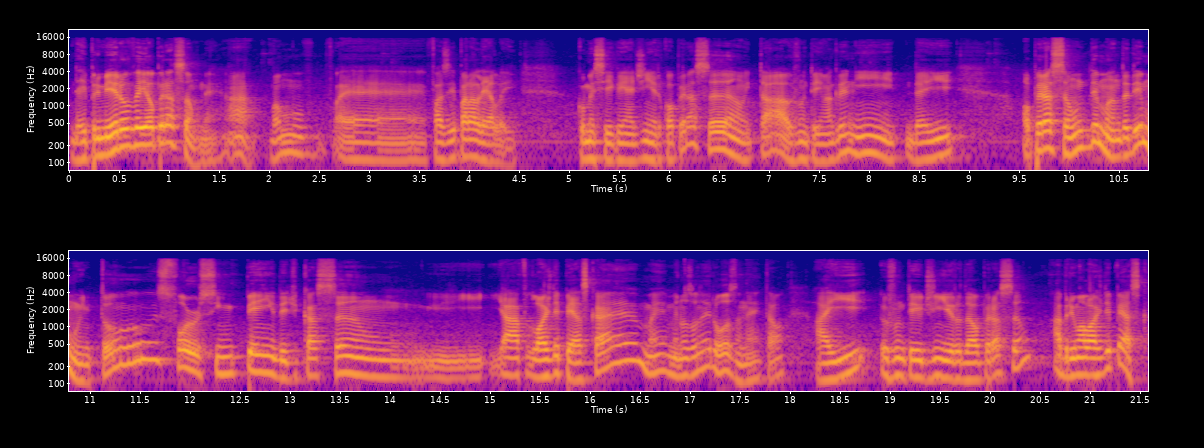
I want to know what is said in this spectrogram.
Daí primeiro veio a operação, né? Ah, vamos é, fazer paralelo aí. Comecei a ganhar dinheiro com a operação e tal, juntei uma graninha, daí a operação demanda de muito esforço, empenho, dedicação e, e a loja de pesca é mais, menos onerosa, né? Então, aí eu juntei o dinheiro da operação, abri uma loja de pesca,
